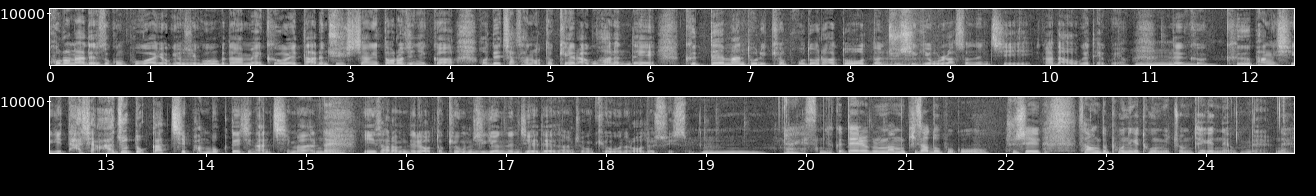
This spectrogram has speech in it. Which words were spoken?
코로나에 대해서 공포가 여겨지고 음. 그다음에 그거에 따른 주식시장이 떨어지니까 어, 내 자산 어떻게라고 하는데 그때만 돌이켜 보더라도 어떤 음. 주식이 올랐었는지가 나오게 되고요. 음. 근데 그, 그 방식이 다시 아주 똑같이 반복되진 않지만 네. 이 사람들이 어떻게 움직였는지 에 대해서는 좀 교훈을 얻을 수 있습니다. 음. 알겠습니다. 그때를 그럼 한번 기사도 보고 주식 상황도 보는 게 도움이 좀 되겠네요. 네. 네.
